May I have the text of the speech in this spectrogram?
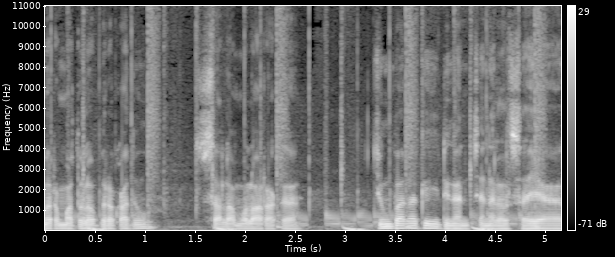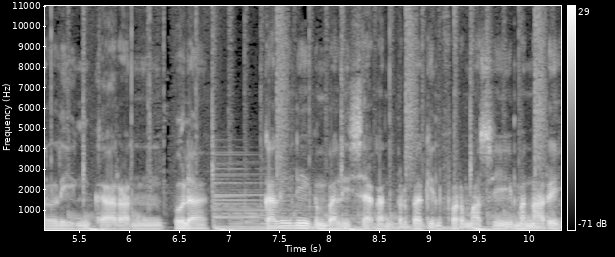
warahmatullahi wabarakatuh. Salam olahraga. Jumpa lagi dengan channel saya Lingkaran Bola. Kali ini kembali saya akan berbagi informasi menarik.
